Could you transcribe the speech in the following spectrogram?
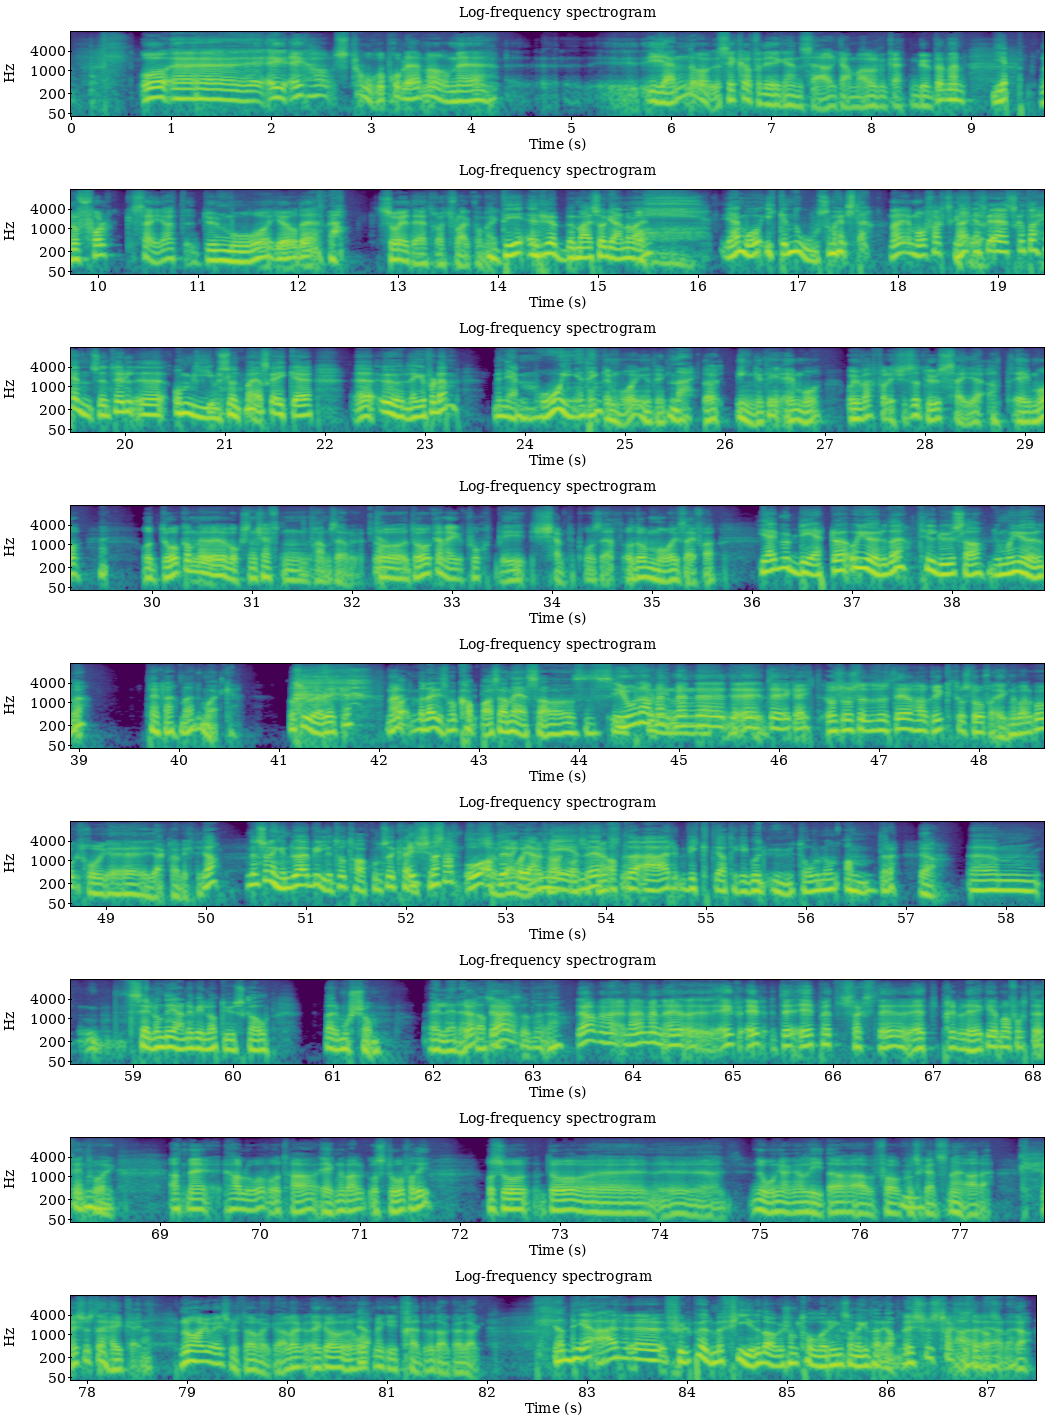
Og eh, jeg, jeg har store problemer med eh, Igjen, da, sikkert fordi jeg er en sær, gammel, gretten gubbe, men yep. når folk sier at du må gjøre det, Ja. så er det et rødt flagg for meg. Det røbber meg så gærne veien. Jeg må ikke noe som helst, jeg. Nei, jeg må faktisk Nei, ikke jeg skal, jeg skal ta hensyn til uh, omgivelsene rundt meg. Jeg skal ikke uh, ødelegge for dem. Men jeg må ingenting. Jeg må ingenting. Nei. Det er ingenting jeg må. Og i hvert fall ikke så du sier at jeg må. Og da kommer voksenkjeften fram, ser du. Da, da kan jeg fort bli kjempeprovosert, og da må jeg si fra. Jeg vurderte å gjøre det til du sa du må gjøre det. tenkte jeg nei, det må jeg ikke. Og så gjorde jeg det ikke. Men det er liksom å kappe av seg nesa og si Jo da, men, men eh, det, er, det er greit. Og så- så det å ha rygg til å stå for egne valg òg, tror jeg er jækla viktig. Ja, men så lenge du er villig til å ta konsekvensene, og, at det, og jeg mener at det er viktig at det ikke går utover noen andre. Ja. Um, selv om de gjerne vil at du skal være morsom, eller et eller annet ja, ja. Så ja. Ja, men, nei, men eh, jeg, jeg, det er på et slags det er et privilegium vi har fått det, Finn, tror jeg. At vi har lov å ta egne valg og stå for de, og så da øh, noen ganger lide for konsekvensene av det. Men jeg syns det er helt greit. Nå har jo jeg slutta å røyke. Eller jeg har holdt meg i 30 dager i dag. Ja, det er uh, fullt på høyde med fire dager som tolvåring som vegetarian. Jeg synes faktisk Ja, det. det er altså. det. Ja.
